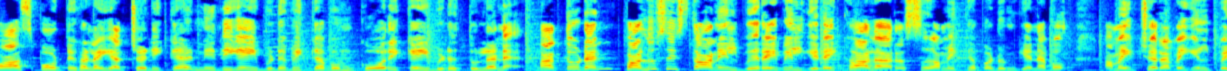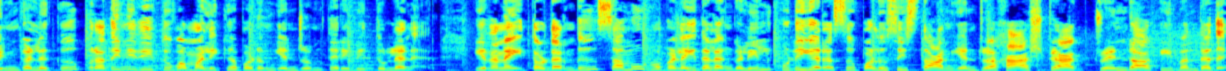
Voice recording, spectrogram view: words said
பாஸ்போர்ட்டுகளை அச்சடிக்க நிதியை விடுவிக்கவும் கோரிக்கை விடுத்துள்ளனர். அத்துடன் பலுசிஸ்தானில் விரைவில் இடைக்கால அரசு அமைக்கப்படும் எனவும் அமைச்சரவையில் பெண்களுக்கு பிரதிநிதித்துவம் அளிக்கப்படும் என்றும் தெரிவித்துள்ளனர். இதன் இதனைத் தொடர்ந்து சமூக வலைதளங்களில் குடியரசு பலுசிஸ்தான் என்ற ஹேஷ்டேக் ட்ரெண்ட் ஆகி வந்தது.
